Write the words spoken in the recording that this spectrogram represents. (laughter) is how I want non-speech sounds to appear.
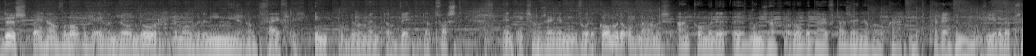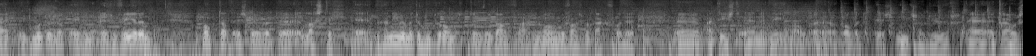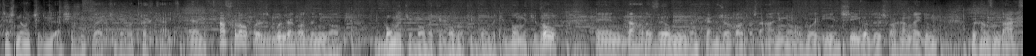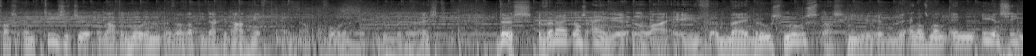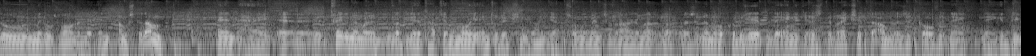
dus wij gaan voorlopig even zo door. Er mogen er niet meer dan 50 in op dit moment, dan weet u dat vast. En ik zou zeggen, voor de komende opnames, aankomende uh, woensdag Robbeduif, daar zijn er wel kaarten te krijgen via de website. U moet dus ook even reserveren. Ook dat is weer wat uh, lastig. Uh, we gaan niet meer met de hoed rond. We gaan vragen een vast bedrag voor de uh, artiest. En in ieder geval, Robert is niet zo duur. trouwens, het is nooit zo duur als je ziet wat je ervoor terugkrijgt. En afgelopen woensdag was het in ieder geval bommetje, bommetje, bommetje, bommetje, bommetje vol. En daar hadden veel meer bij. Zo groot was de animo voor Ian Siegel. Dus wat gaan wij doen? We gaan vandaag vast een teasertje laten horen van wat hij daar gedaan heeft. En dan volgende week doen we de rest. Dus vanuit ons eigen live bij Bluesmoose was hier de Engelsman in Ian Siegel, middels wonende in Amsterdam. En hij, uh, het tweede nummer wat hij deed, had je een mooie introductie van, ja, sommige mensen vragen me, waar is het nummer op gebaseerd? De ene keer is het de brexit, de andere is het COVID-19.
